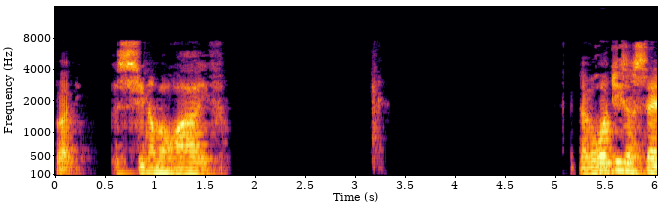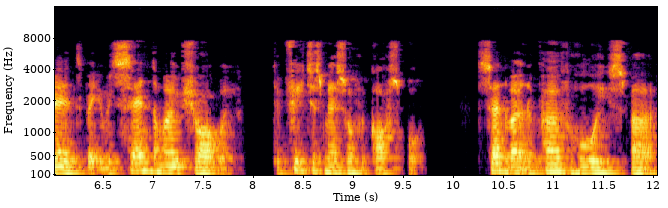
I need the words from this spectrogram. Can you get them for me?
that they seen him alive. Now, the Lord Jesus said that he would send them out shortly to preach his message of the gospel, send them out in the power of the Holy Spirit,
